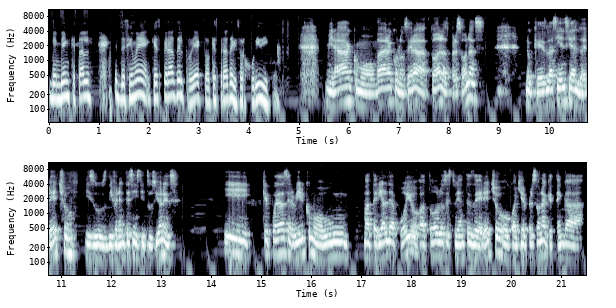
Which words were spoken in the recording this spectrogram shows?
Bien, bien, ¿qué tal? Decime, ¿qué esperas del proyecto? ¿Qué esperas de Visor Jurídico? Mira, como dar a conocer a todas las personas lo que es la ciencia del derecho y sus diferentes instituciones y que pueda servir como un material de apoyo a todos los estudiantes de derecho o cualquier persona que tenga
